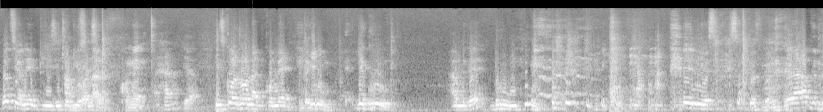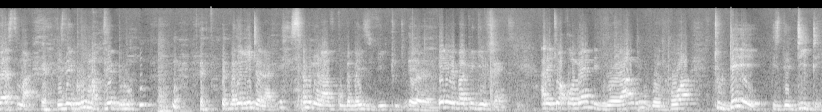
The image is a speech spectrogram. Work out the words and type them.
What's your name, please? Introduce I'm Ronald yourself. Komen. Uh-huh. Yeah. He's called Ronald Komen. The You know, groom. The groom. I'm the broom. Anyways, so, yeah, I'm the best man. He's the groom of the broom. but the literary, some don't have kubeba hizi vitu. Yeah. Anyway, but we give thanks. Anaitwa Komen, ni bro yangu, boy poa. Today is the D-Day.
